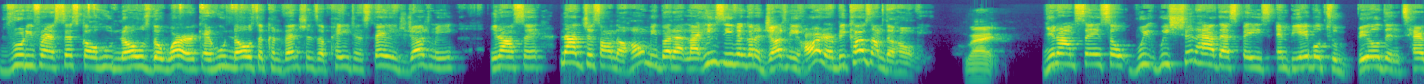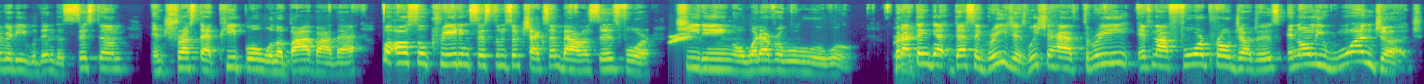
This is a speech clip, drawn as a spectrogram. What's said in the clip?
Rudy Francisco, who knows the work and who knows the conventions of page and stage, judge me. You know what I'm saying? Not just on the homie, but at, like he's even gonna judge me harder because I'm the homie. Right. You know what I'm saying? So we, we should have that space and be able to build integrity within the system and trust that people will abide by that, but also creating systems of checks and balances for cheating or whatever. Woo, woo, woo. But right. I think that that's egregious. We should have three, if not four, pro judges and only one judge.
